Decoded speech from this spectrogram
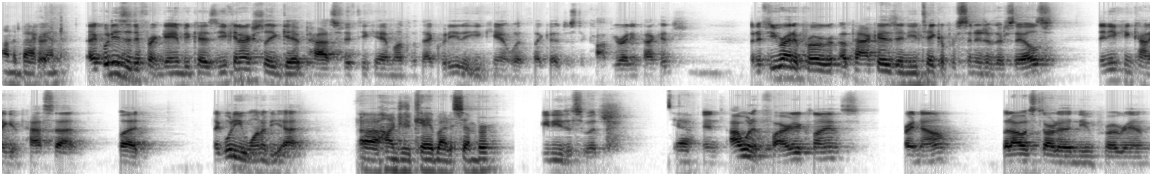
on the back Okay. end. Equity is a different game because you can actually get past 50k a month with equity that you can't with like a, just a copywriting package. But if you write a prog- a package and you take a percentage of their sales, then you can kind of get past that. But like, what do you want to be at? Uh, 100k by December. You need to switch. Yeah. And I wouldn't fire your clients right now, but I would start a new program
